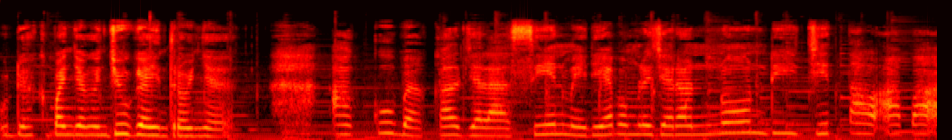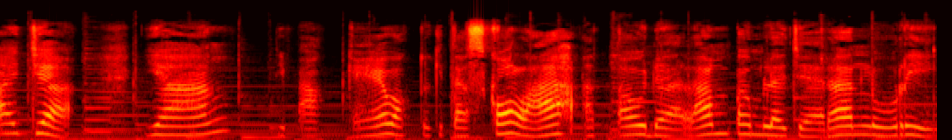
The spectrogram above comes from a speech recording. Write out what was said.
udah kepanjangan juga intronya. Aku bakal jelasin media pembelajaran non-digital apa aja yang dipakai waktu kita sekolah atau dalam pembelajaran luring.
